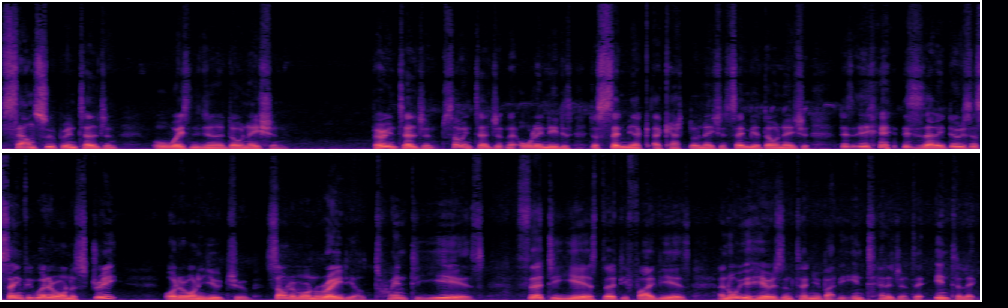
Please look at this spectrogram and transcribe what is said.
sound super intelligent, always needing a donation. Very intelligent, so intelligent that all they need is just send me a, a cash donation, send me a donation. This, this is how they do. It's the same thing whether on the street or they're on YouTube. Some of them are on radio, 20 years, 30 years, 35 years, and all you hear is them telling you about the intelligence, the intellect,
